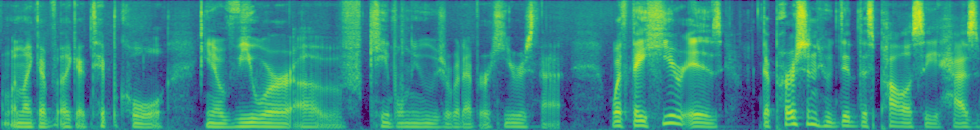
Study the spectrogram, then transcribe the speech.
when like a like a typical, you know, viewer of cable news or whatever hears that, what they hear is the person who did this policy has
